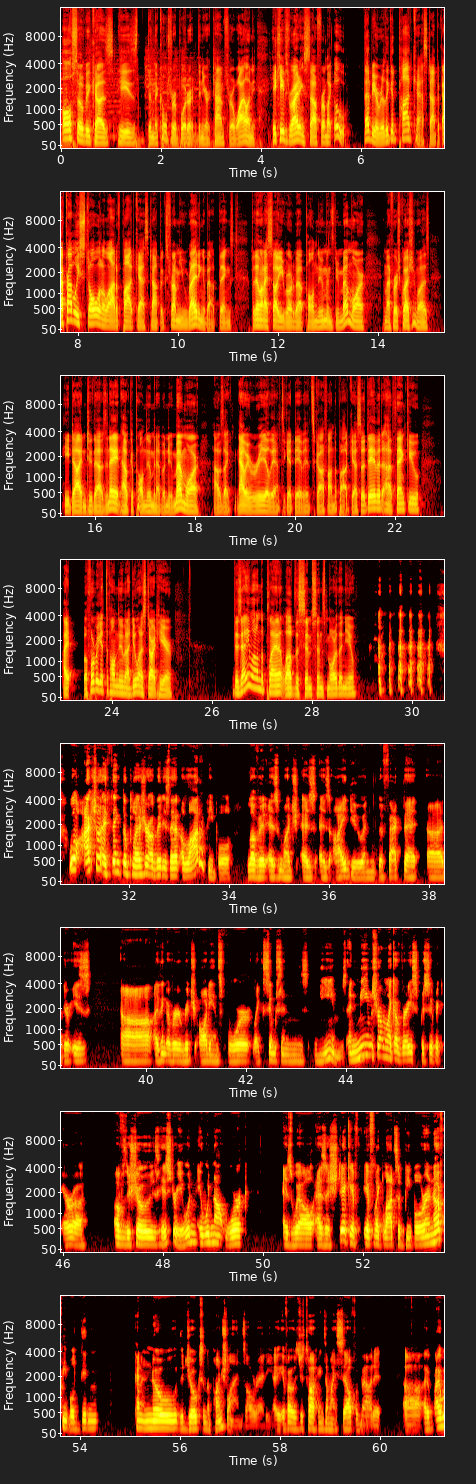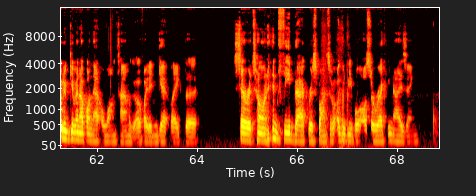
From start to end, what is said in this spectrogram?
also because he's been the culture reporter at the New York Times for a while and he, he keeps writing stuff where I'm like, oh, that'd be a really good podcast topic. I've probably stolen a lot of podcast topics from you writing about things, but then when I saw you wrote about Paul Newman's new memoir, and my first question was, he died in 2008. How could Paul Newman have a new memoir? I was like, now we really have to get David Itzkoff on the podcast. So, David, uh, thank you. I before we get to Paul Newman, I do want to start here. Does anyone on the planet love The Simpsons more than you? well, actually, I think the pleasure of it is that a lot of people love it as much as as I do, and the fact that uh, there is uh, I think a very rich audience for like Simpsons memes and memes from like a very specific era of the show's history. It wouldn't it would not work as well as a shtick if if like lots of people or enough people didn't kind of know the jokes and the punchlines already. I, if I was just talking to myself about it, uh, I, I would have given up on that a long time ago if I didn't get like the serotonin feedback response of other people also recognizing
